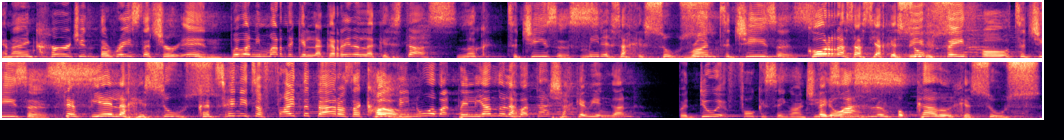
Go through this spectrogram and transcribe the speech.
Can I encourage you that the race that you're in, Puedo animarte que en la carrera en la que estás look to Jesus. mires a Jesús, Run to Jesus. corras hacia Be Jesús, faithful to sé Jesus. fiel a Jesús. Continue to fight the battles that come, Continúa ba- peleando las batallas que vengan, but do it focusing on pero hazlo Jesus. enfocado en Jesús.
